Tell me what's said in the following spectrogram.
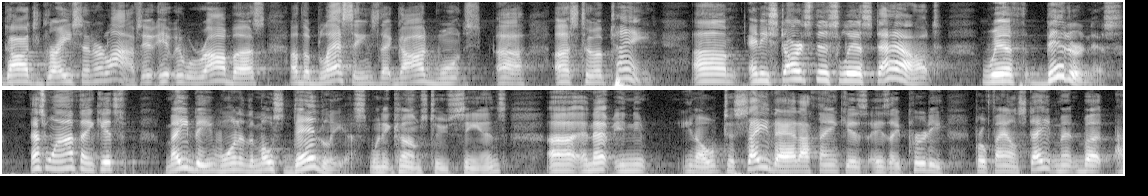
God's grace in our lives. It, it, it, will rob us of the blessings that God wants uh, us to obtain. Um, and he starts this list out with bitterness. That's why I think it's maybe one of the most deadliest when it comes to sins. Uh, and that, and, you know, to say that I think is, is a pretty profound statement, but I,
